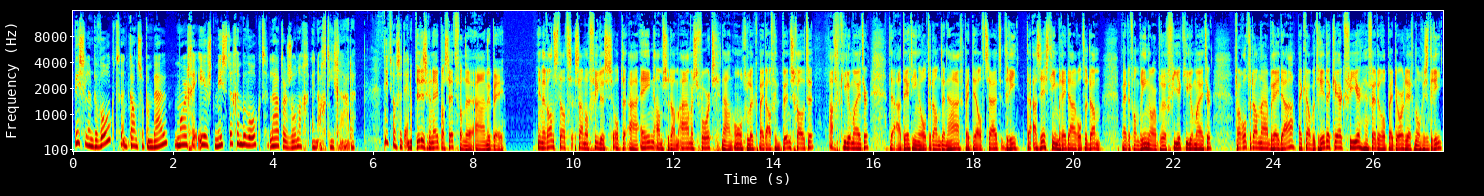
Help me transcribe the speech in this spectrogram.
wisselend bewolkt, een kans op een bui. Morgen eerst mistig en bewolkt, later zonnig en 18 graden. Dit was het Dit is René Passet van de ANWB. In de Randstad staan nog files op de A1 Amsterdam-Amersfoort... na een ongeluk bij de afrit Bunschoten, 8 kilometer. De A13 Rotterdam-Den Haag bij Delft-Zuid, 3. De A16 Breda-Rotterdam bij de Van Brinoorbrug, 4 kilometer. Van Rotterdam naar Breda bij Knoop Ridderkerk, 4. En verderop bij Dordrecht nog eens 3.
